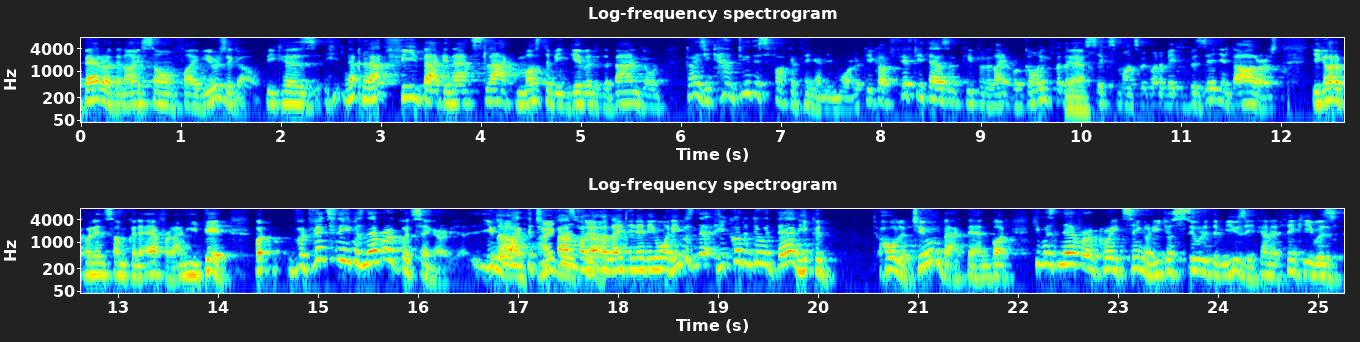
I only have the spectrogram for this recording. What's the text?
better than I saw him five years ago because he, okay. that, that feedback and that slack must have been given to the band going, guys, you can't do this fucking thing anymore. Look, you got 50,000 people tonight. We're going for the yeah. next six months. We're going to make a bazillion dollars. You got to put in some kind of effort. And he did. But but Vince Neil was never a good singer. You go no, back to Too Fast for Love in 1981. He was ne- he couldn't do it then. He could hold a tune back then, but he was never a great singer. He just suited the music. And I think he was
